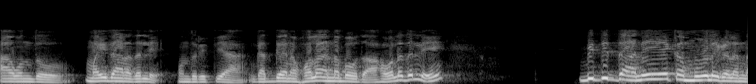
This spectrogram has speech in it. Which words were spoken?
ಆ ಒಂದು ಮೈದಾನದಲ್ಲಿ, ಒಂದು ರೀತಿಯ ಗದ್ದೆನ ಹೊಲ ಅನ್ನಬಹುದು, ಆ ಹೊಲದಲ್ಲಿ ಬಿದ್ದಿದ್ದ ಅನೇಕ ಮೂಳೆಗಳನ್ನ,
